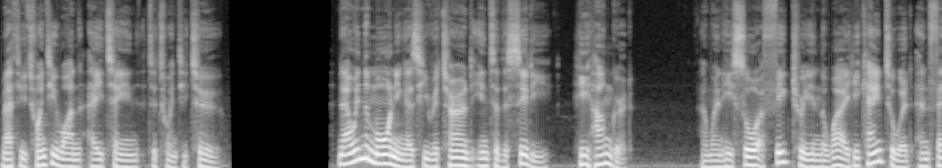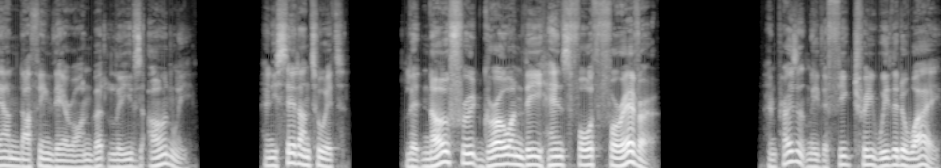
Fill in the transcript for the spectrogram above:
Matthew 21:18 to 22. Now in the morning as he returned into the city, he hungered. And when he saw a fig tree in the way, he came to it and found nothing thereon but leaves only. And he said unto it, Let no fruit grow on thee henceforth forever. And presently the fig tree withered away.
